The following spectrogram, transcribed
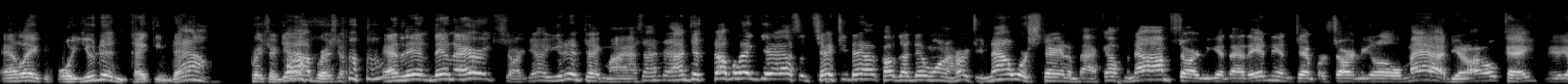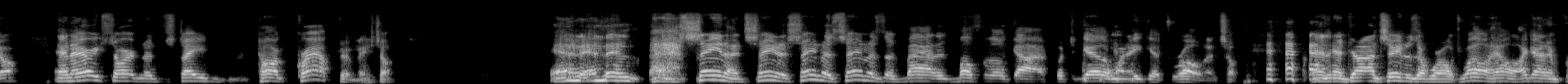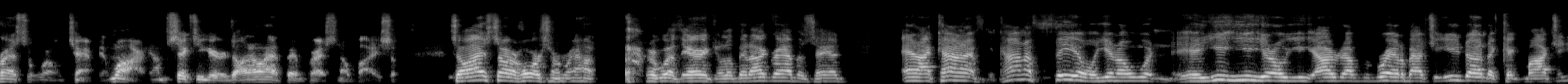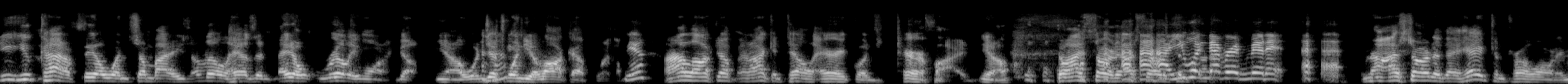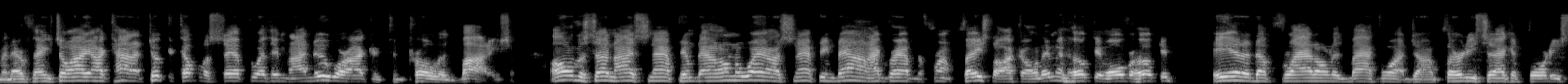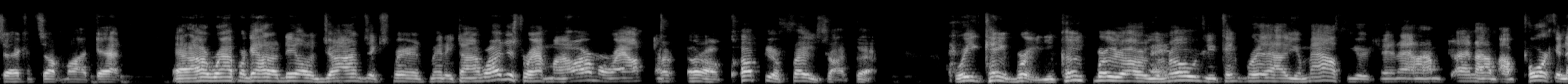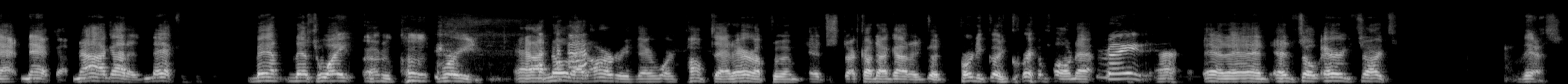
and like, well, you didn't take him down. Prichard, yeah, oh. Briscoe. and then then Eric started, yeah, you didn't take my ass. I, I just double legged your ass and set you down because I didn't want to hurt you. Now we're standing back up, and now I'm starting to get that Indian temper starting to get a little mad, you know. Okay, you know, and Eric's starting to stay talk crap to me. So and and then Cena, Cena, Cena, Cena's as bad as both of those guys put together when he gets rolling. So, and then John Cena's a world. Well, hell, I got to impress the world champion. Why? I'm 60 years old. I don't have to impress nobody. So, so I start horsing around with Eric a little bit. I grab his head and I kind of kind of feel, you know, when uh, you you you know, you I, have read about you. You done the kickboxing. You you kind of feel when somebody's a little hesitant. They don't really want to go. You know, uh-huh. just when you lock up with them. Yeah. I locked up, and I could tell Eric was terrified. You know, so I started. I started you would never admit it. no, I started the head control on him and everything. So I I kind of took a couple of steps with him, and I knew where I could control his body. So all of a sudden, I snapped him down. On the way I snapped him down, I grabbed the front face lock on him and hooked him, overhooked him. He ended up flat on his back, what, John? 30 seconds, 40 seconds, something like that. And I wrap, I got a deal, and John's experienced many times where I just wrap my arm around and, I'll cup your face like that, where you can't breathe. You can't breathe out of your nose, you can't breathe out of your mouth. You're, and I'm and I'm, I'm torquing that neck up. Now I got his neck bent this way and he can't breathe. And I know that artery there where it pumps that air up to him. It's stuck I got a good, pretty good grip on that. Right. Uh, and and and so Eric starts this.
